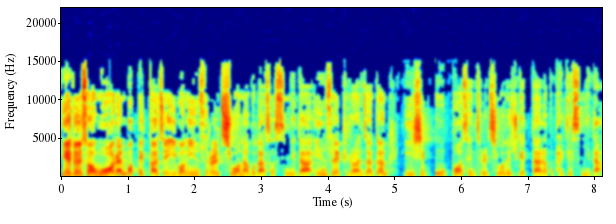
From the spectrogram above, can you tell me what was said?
이에 더해서 워렌 버핏까지 이번 인수를 지원하고 나섰습니다. 인수에 필요한 자금 25%를 지원해주겠다라고 밝혔습니다.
